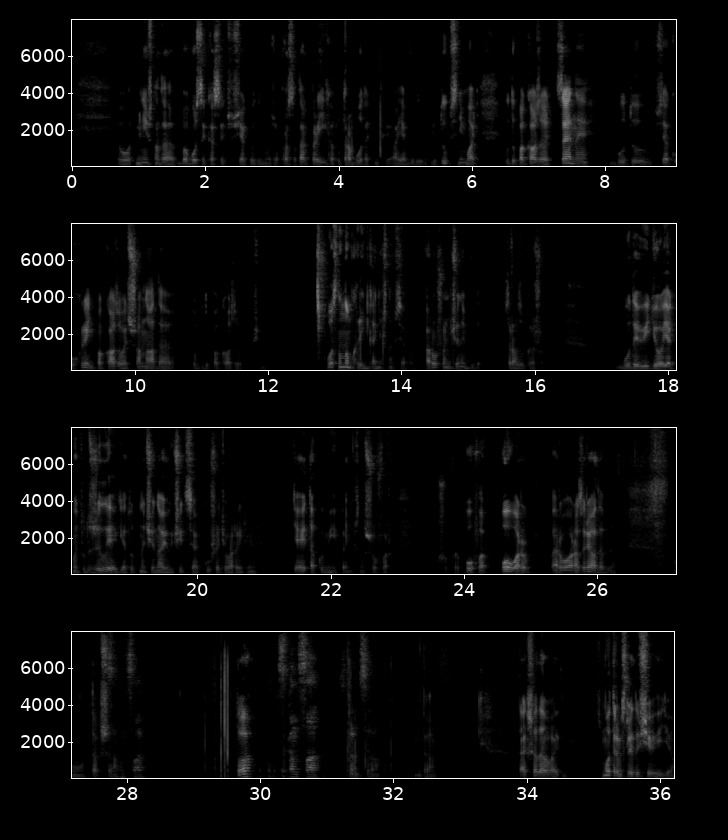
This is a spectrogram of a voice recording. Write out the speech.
Вот, мені ж треба бабуси косити, як ви думаєте, просто так приїхав тут працювати, ніфіга. Я буду YouTube знімати, буду показувати ціни, буду всяку хрень показувати, що треба, то буду показувати. В общем. В основному хрень, звісно, всяко. Хорошого нічого не буде. Сразу кажу. Буде відео, як ми тут жили, як я тут починаю вчитися кушати варити. Блін. Хоча я і так умію, звісно, шофер. Шофер, пофа- повар першого розряду, блін. О, так З що. конца. То? З конца. С конца. Да. Так что давай. Смотрим следующее видео.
